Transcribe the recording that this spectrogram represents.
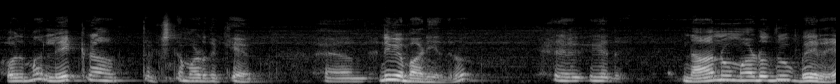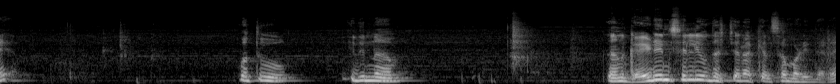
ಹೌದಮ್ಮ, ಲೇಖನ ತಕ್ಷಣ ಮಾಡೋದಕ್ಕೆ ನೀವೇ ಮಾಡಿ ಅಂದರು. ನಾನು ಮಾಡೋದು ಬೇರೆ. ಮತ್ತು ಇದನ್ನು ನನ್ನ ಗೈಡೆನ್ಸಲ್ಲಿ ಒಂದಷ್ಟು ಜನ ಕೆಲಸ ಮಾಡಿದ್ದಾರೆ.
